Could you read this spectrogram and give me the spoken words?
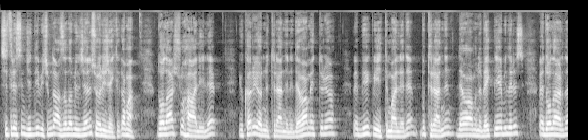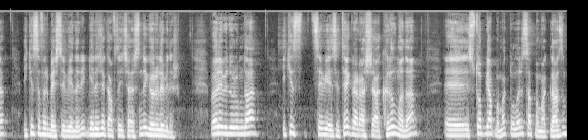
stresin ciddi biçimde azalabileceğini söyleyecektik ama dolar şu haliyle yukarı yönlü trendini devam ettiriyor ve büyük bir ihtimalle de bu trendin devamını bekleyebiliriz ve dolarda 2.05 seviyeleri gelecek hafta içerisinde görülebilir. Böyle bir durumda 2 seviyesi tekrar aşağı kırılmadan e, stop yapmamak, doları satmamak lazım.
